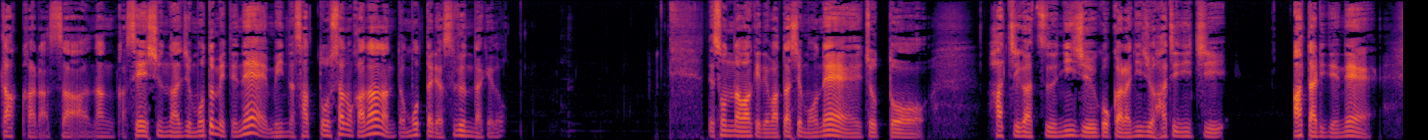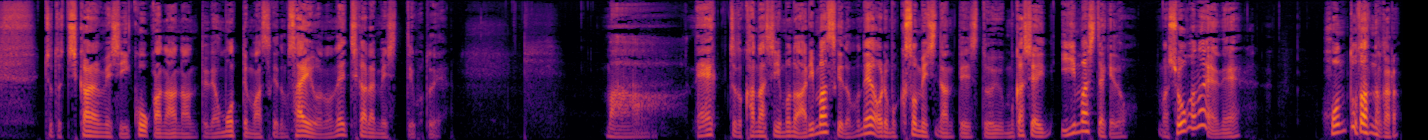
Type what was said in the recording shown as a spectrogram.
だからさ、なんか青春の味を求めてね、みんな殺到したのかななんて思ったりはするんだけど。で、そんなわけで私もね、ちょっと、8月25から28日あたりでね、ちょっと力飯行こうかななんてね、思ってますけども、最後のね、力飯っていうことで。まあ、ね、ちょっと悲しいものありますけどもね、俺もクソ飯なんて、ちょっと昔は言いましたけど、まあしょうがないよね。本当なんだから。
